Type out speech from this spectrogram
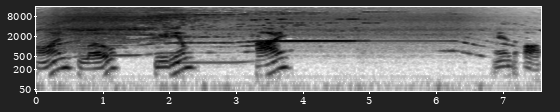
on, low, medium, high, and off.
